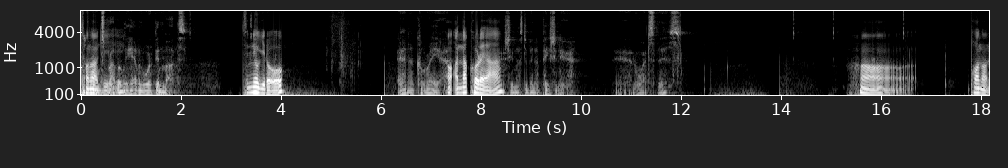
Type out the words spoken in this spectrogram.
Phones 전화기. probably haven't worked in months. 진료기록. Anna Correa. 어, 안나코레아. She must have been a patient here. And what's this? 어, 번원.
